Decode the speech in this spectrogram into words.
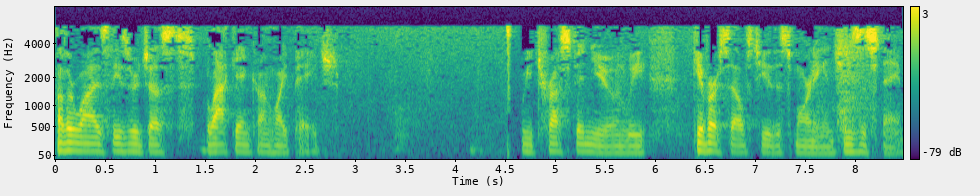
Otherwise, these are just black ink on white page. We trust in you and we give ourselves to you this morning. In Jesus' name,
